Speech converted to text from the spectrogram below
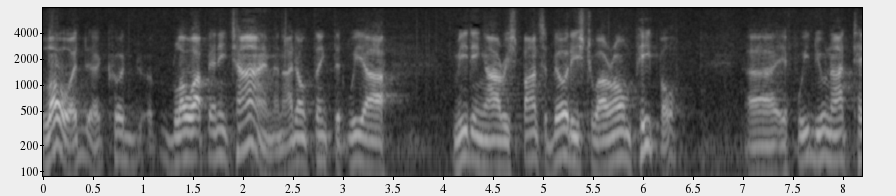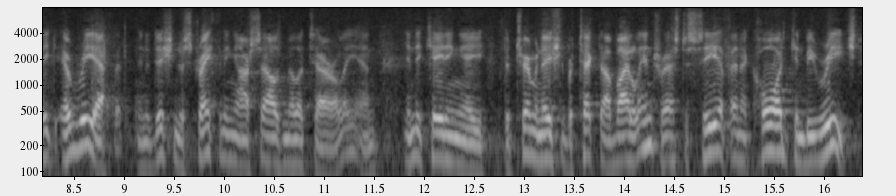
lowered uh, could blow up any time. And I don't think that we are meeting our responsibilities to our own people uh, if we do not take every effort, in addition to strengthening ourselves militarily and indicating a determination to protect our vital interests, to see if an accord can be reached.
